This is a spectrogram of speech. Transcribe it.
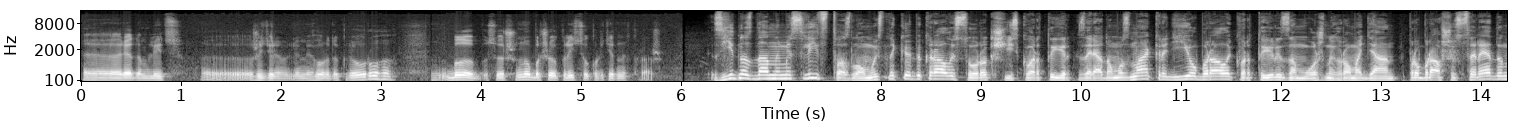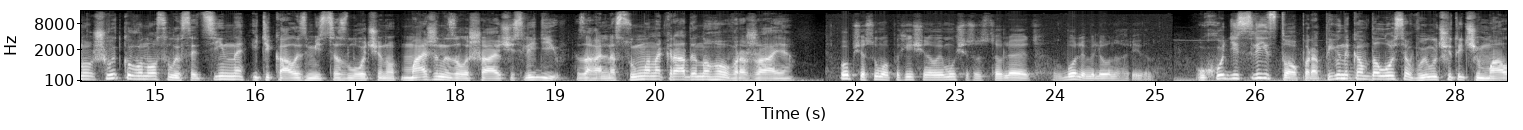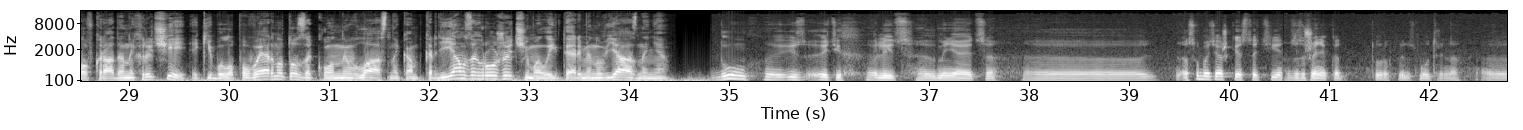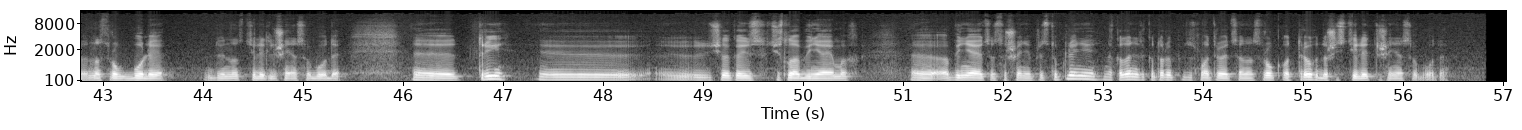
э, рядом лиц, э, жителями города Кривого Рога, было совершено большое количество квартирных краж. Згідно з даними слідства, зловмисники обікрали 46 квартир. За рядом ознак крадії обирали квартири заможних громадян. Пробравшись всередину, швидко виносили все цінне і тікали з місця злочину, майже не залишаючи слідів. Загальна сума накраденого вражає. Общая сумма похищенного имущества составляет более миллиона гривен. У ході слідства оперативникам вдалося вилучити чимало вкрадених речей, які було повернуто законним власникам. Крадіям загрожує чималий термін ув'язнення Двум э, из этих лиц э, вменяется э, особо тяжкие статьи, за совершение которых предусмотрено э, на срок более 12 лет лишения свободы. Э, Три э, э, человека из числа обвиняемых э, обвиняются в совершении преступлений, наказание за которое предусматривается на срок от 3 до 6 лет лишения свободы.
